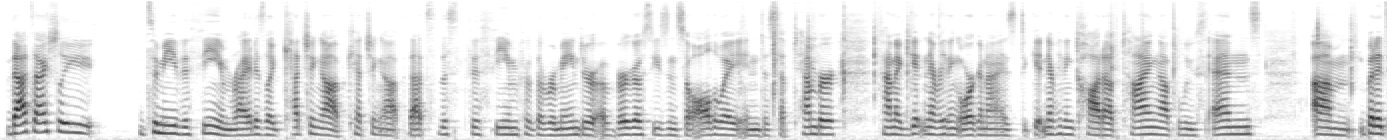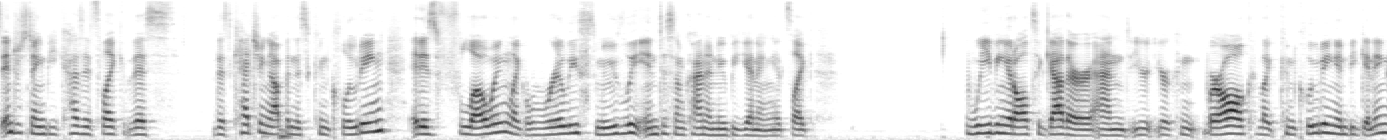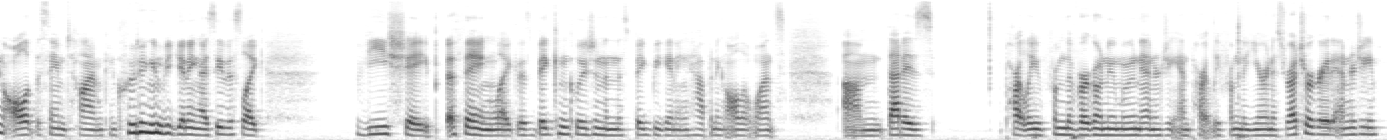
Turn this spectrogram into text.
that's actually to me the theme right is like catching up catching up. That's the, the theme for the remainder of virgo season. So all the way into september kind of getting everything organized getting everything caught up tying up loose ends. Um, but it's interesting because it's like this this catching up and this concluding it is flowing like really smoothly into some kind of new beginning. It's like weaving it all together and you're you're we're all like concluding and beginning all at the same time. Concluding and beginning i see this like V shape a thing, like this big conclusion and this big beginning happening all at once. Um, that is partly from the Virgo new moon energy and partly from the Uranus retrograde energy.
